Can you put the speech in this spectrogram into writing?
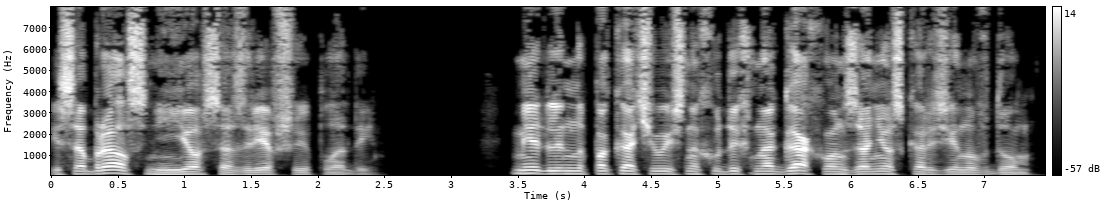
и собрал с нее созревшие плоды. Медленно покачиваясь на худых ногах, он занес корзину в дом.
